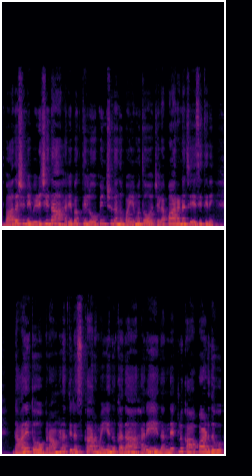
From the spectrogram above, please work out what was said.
ద్వాదశిని విడిచినా హరిభక్తి లోపించునను భయముతో జలపారణ చేసి తిని. దానితో బ్రాహ్మణ తిరస్కారమయ్యను కదా హరి నన్నెట్లు కాపాడుదువు.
